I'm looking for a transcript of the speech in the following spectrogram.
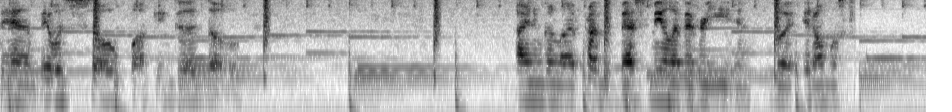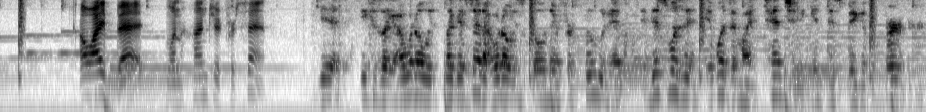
damn. It was so fucking good, though. I ain't even gonna lie. Probably the best meal I've ever eaten, but it almost. Oh, I bet. 100%. Yeah, because like I would always, like I said, I would always go there for food, and this wasn't, it wasn't my intention to get this big of a burger.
